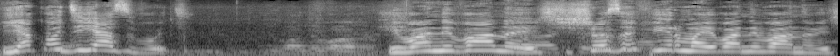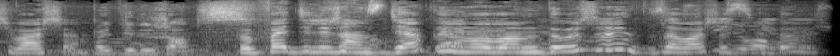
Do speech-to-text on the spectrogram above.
Як водія звуть? Іван Іванович, Іван Іванович, що за фірма Іван Іванович ваша? диліжанс. ПП Діліжанс. Дякуємо вам дуже за вашу свідомість.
